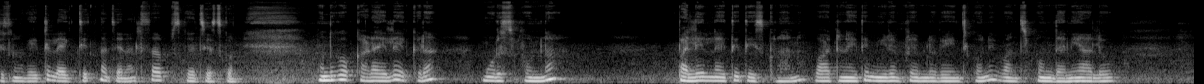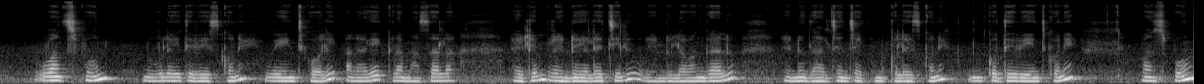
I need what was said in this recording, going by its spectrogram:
చూసినకైతే లైక్ చేసి నా ఛానల్ సబ్స్క్రైబ్ చేసుకోండి. ముందుగా ఒక కడాయిలో ఇక్కడ మూడు స్పూన్ల పల్లీలను అయితే తీసుకున్నాను. వాటిని అయితే మీడియం ఫ్లేమ్లో వేయించుకొని వన్ స్పూన్ ధనియాలు వన్ స్పూన్ నువ్వులు అయితే వేసుకొని వేయించుకోవాలి. అలాగే ఇక్కడ మసాలా ఐటెం రెండు ఎలచీలు రెండు లవంగాలు రెండు దాల్చిన చెక్క ముక్కలు వేసుకొని కొద్దిగా వేయించుకొని వన్ స్పూన్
